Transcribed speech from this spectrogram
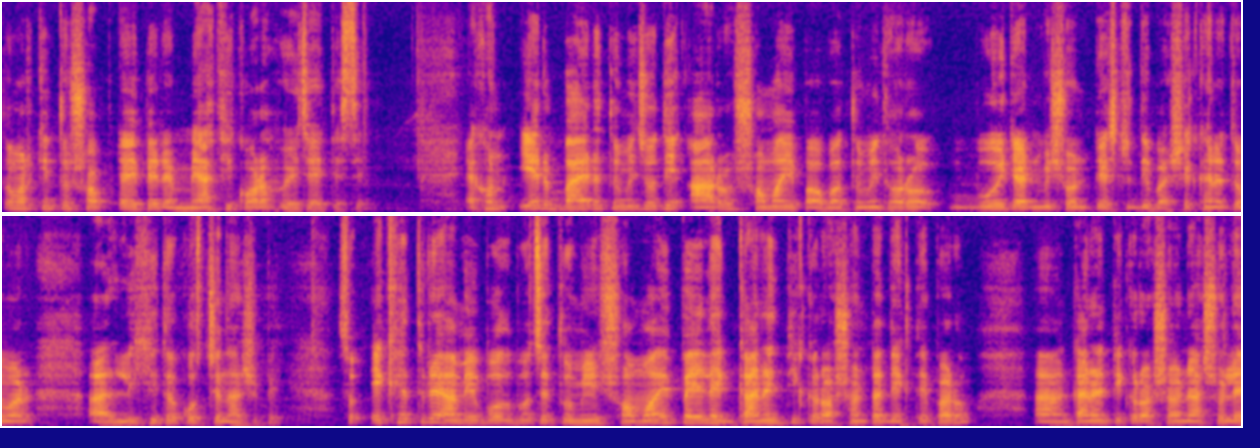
তোমার কিন্তু সব টাইপের ম্যাথই করা হয়ে যাইতেছে। এখন এর বাইরে তুমি যদি আরও সময় পাও বা তুমি ধরো বুয়েট অ্যাডমিশন টেস্ট দিবা, সেখানে তোমার লিখিত কোশ্চেন আসবে। সো এক্ষেত্রে আমি বলব যে তুমি সময় পাইলে গাণিতিক রসায়নটা দেখতে পারো। গাণিতিক রসায়নে আসলে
